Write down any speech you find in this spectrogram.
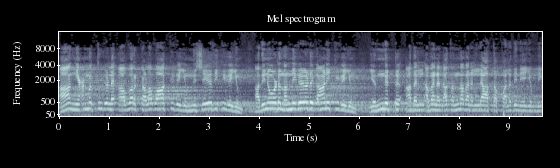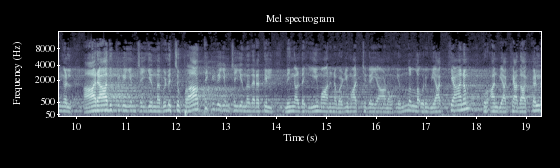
ആ ഞാമത്തുകളെ അവർ കളവാക്കുകയും നിഷേധിക്കുകയും അതിനോട് നന്ദികേട് കാണിക്കുകയും എന്നിട്ട് അതൽ അവൻ തന്നവനല്ലാത്ത പലതിനെയും നിങ്ങൾ ആരാധിക്കുകയും ചെയ്യുന്ന വിളിച്ചു പ്രാർത്ഥിക്കുകയും ചെയ്യുന്ന തരത്തിൽ നിങ്ങളുടെ ഈമാനിനെ വഴിമാറ്റുകയാണോ എന്നുള്ള ഒരു വ്യാഖ്യാനം ഖുർആൻ വ്യാഖ്യാതാക്കൾ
